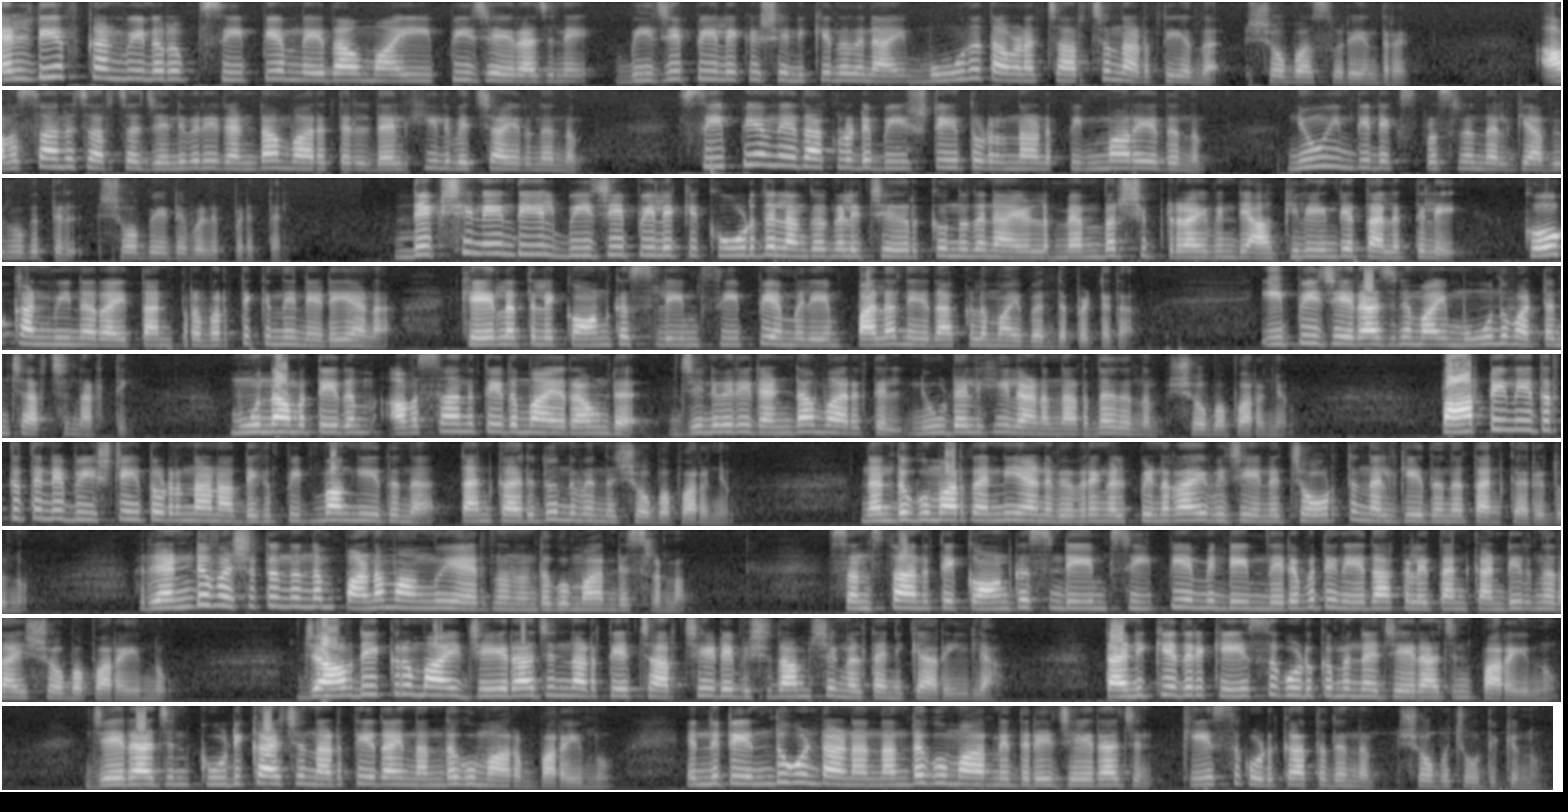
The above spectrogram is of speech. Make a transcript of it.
L D F കൺവീനറും C P M നേതാവുമായ E P ജയരാജനെ ബി ജെ പിയിലേക്ക് ക്ഷണിക്കുന്നതിനായി മൂന്ന് തവണ ചർച്ച നടത്തിയെന്ന് ശോഭ സുരേന്ദ്രൻ. അവസാന ചർച്ച ജനുവരി രണ്ടാം വാരത്തിൽ ഡൽഹിയിൽ വെച്ചായിരുന്നെന്നും സി പി എം നേതാക്കളുടെ ഭീഷണിയെ തുടർന്നാണ് പിന്മാറിയതെന്നും ന്യൂ ഇന്ത്യൻ എക്സ്പ്രസിന് നൽകിയ അഭിമുഖത്തിൽ ശോഭയുടെ വെളിപ്പെടുത്തൽ. ദക്ഷിണേന്ത്യയിൽ ബി ജെ പിയിലേക്ക് കൂടുതൽ അംഗങ്ങളെ ചേർക്കുന്നതിനായുള്ള മെമ്പർഷിപ്പ് ഡ്രൈവിന്റെ അഖിലേന്ത്യാ തലത്തിലെ കോ കൺവീനറായി താൻ പ്രവർത്തിക്കുന്നതിനിടെയാണ് കേരളത്തിലെ കോൺഗ്രസിലെയും സി പി എമ്മിലെയും പല നേതാക്കളുമായി ബന്ധപ്പെട്ടത്. ഇ പി ജയരാജനുമായി മൂന്ന് വട്ടം ചർച്ച നടത്തി. മൂന്നാമത്തേതും അവസാനത്തേതുമായ റൗണ്ട് ജനുവരി രണ്ടാം വാരത്തിൽ ന്യൂഡൽഹിയിലാണ് നടന്നതെന്നും ശോഭ പറഞ്ഞു. പാർട്ടി നേതൃത്വത്തിന്റെ ഭീഷണിയെ തുടർന്നാണ് അദ്ദേഹം പിൻവാങ്ങിയതെന്ന് താൻ കരുതുന്നുവെന്ന് ശോഭ പറഞ്ഞു. നന്ദകുമാർ തന്നെയാണ് വിവരങ്ങൾ പിണറായി വിജയന് ചോർത്ത് നൽകിയതെന്ന് താൻ കരുതുന്നു. രണ്ട് വശത്തു നിന്നും പണം വാങ്ങുകയായിരുന്നു നന്ദകുമാറിന്റെ ശ്രമം. സംസ്ഥാനത്തെ കോൺഗ്രസിന്റെയും സി പി എമ്മിന്റെയും നിരവധി നേതാക്കളെ താൻ കണ്ടിരുന്നതായി ശോഭ പറയുന്നു. ജാവ്ദേക്കറുമായി ജയരാജൻ നടത്തിയ ചർച്ചയുടെ വിശദാംശങ്ങൾ തനിക്ക് അറിയില്ല. തനിക്കെതിരെ കേസ് കൊടുക്കുമെന്ന് ജയരാജൻ പറയുന്നു. ജയരാജൻ കൂടിക്കാഴ്ച നടത്തിയതായി നന്ദകുമാറും പറയുന്നു. എന്നിട്ട് എന്തുകൊണ്ടാണ് നന്ദകുമാറിനെതിരെ ജയരാജൻ കേസ് കൊടുക്കാത്തതെന്നും ശോഭ ചോദിക്കുന്നു.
